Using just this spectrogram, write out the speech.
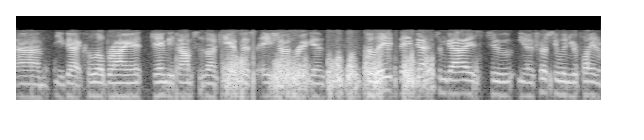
um, you got Khalil Bryant, Jamie Thompson's on campus, Ashawn Riggins. So they they've got some guys to you know, especially when you're playing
